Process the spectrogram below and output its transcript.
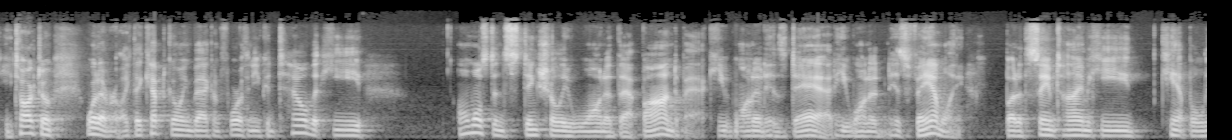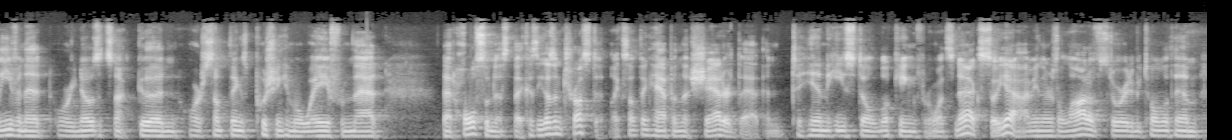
he talked to him. Whatever. Like they kept going back and forth, and you could tell that he almost instinctually wanted that bond back. He wanted his dad, he wanted his family, but at the same time, he can't believe in it, or he knows it's not good, or something's pushing him away from that that wholesomeness that because he doesn't trust it. Like something happened that shattered that and to him he's still looking for what's next. So yeah i mean there's a lot of story to be told with him.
